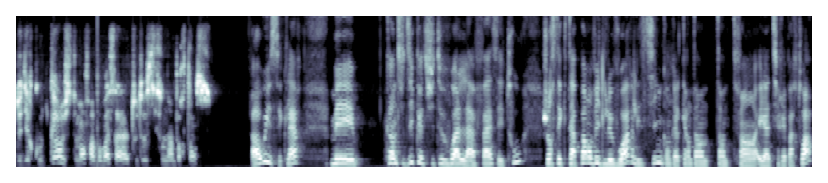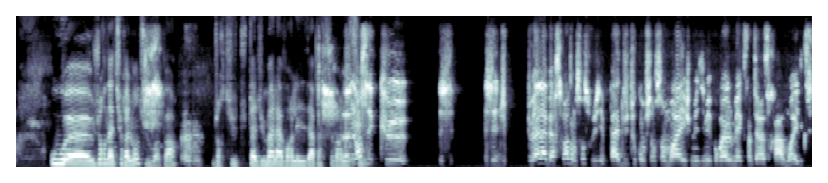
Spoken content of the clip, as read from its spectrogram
de dire coup de cœur, justement. Enfin, pour moi, ça a tout aussi son importance. Ah oui, c'est clair. Mais quand tu dis que tu te voiles la face et tout, genre, c'est que t'as pas envie de le voir, les signes, quand quelqu'un est attiré par toi ou euh, genre naturellement tu le vois pas? Euh. Genre tu, tu as du mal à voir les à percevoir les euh, Non, c'est que j'ai du du mal à percevoir dans le sens où j'ai pas du tout confiance en moi et je me dis mais pourquoi le mec s'intéressera à moi etc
